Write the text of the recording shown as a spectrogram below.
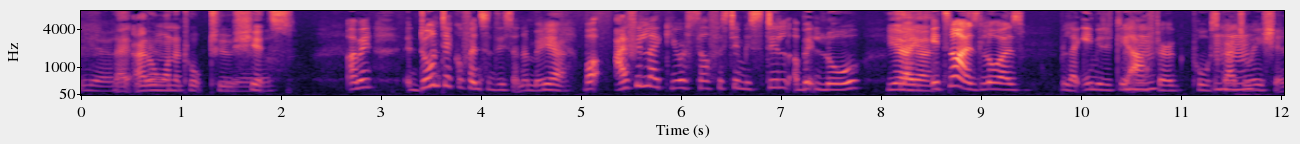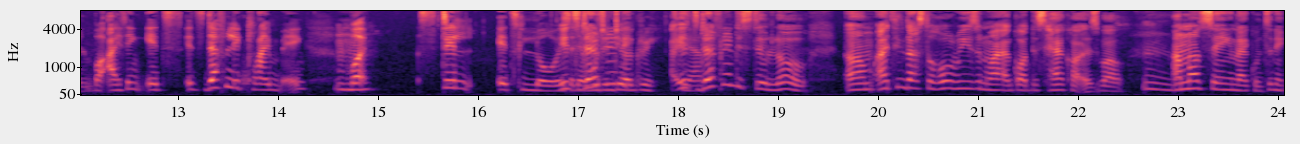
yeah, Like I don't yeah. want to talk to Yeah. shits. I mean, don't take offense to this, Anna Mary. Yeah. But I feel like your self esteem is still a bit low. Yeah, like yeah. it's not as low as like immediately Mhm. after post graduation, but I think it's it's definitely climbing, but still it's low, isn't Mm-hmm. It's it? Wouldn't you definitely- agree? It's yeah. definitely still low. Um, I think that's the whole reason why I got this haircut as well. Mm. I'm not saying like continue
